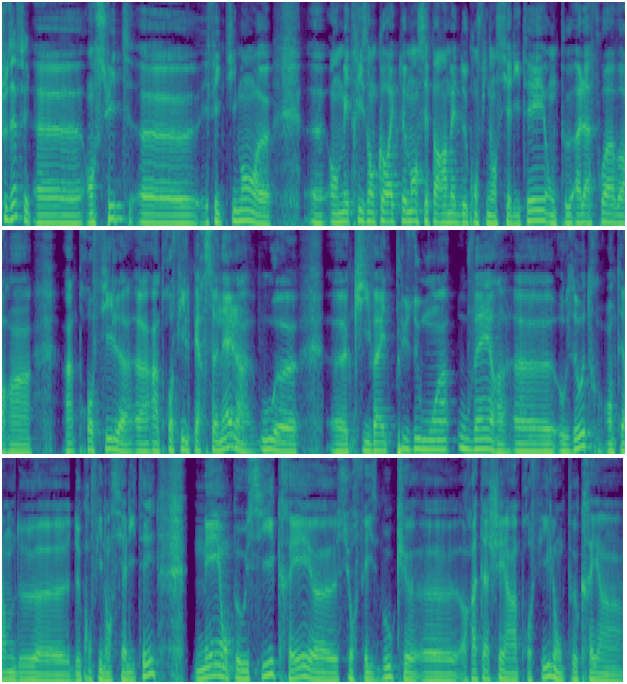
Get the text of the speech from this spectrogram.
Tout à fait. ensuite, effectivement, en maîtrisant correctement ces paramètres de confidentialité, on peut à la fois avoir un, profil un profil personnel ou euh, euh, qui va être plus ou moins ouvert euh, aux autres en termes de, de confidentialité, mais on peut aussi créer sur Facebook rattaché à un profil, on peut créer un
